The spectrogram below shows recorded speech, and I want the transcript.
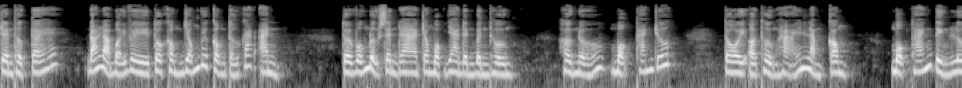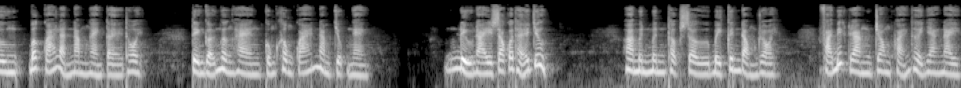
Trên thực tế, đó là bởi vì tôi không giống với công tử các anh. Tôi vốn được sinh ra trong một gia đình bình thường. Hơn nữa, một tháng trước, tôi ở Thượng Hải làm công. Một tháng tiền lương bất quá là 5.000 tệ thôi. Tiền gửi ngân hàng cũng không quá 50 ngàn. Điều này sao có thể chứ? hòa Minh Minh thật sự bị kinh động rồi. Phải biết rằng trong khoảng thời gian này,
